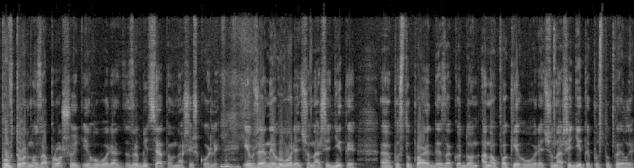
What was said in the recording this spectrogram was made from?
повторно запрошують і говорять, зробіть свято в нашій школі. І вже не говорять, що наші діти е, поступають де за кордон, а навпаки говорять, що наші діти поступили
